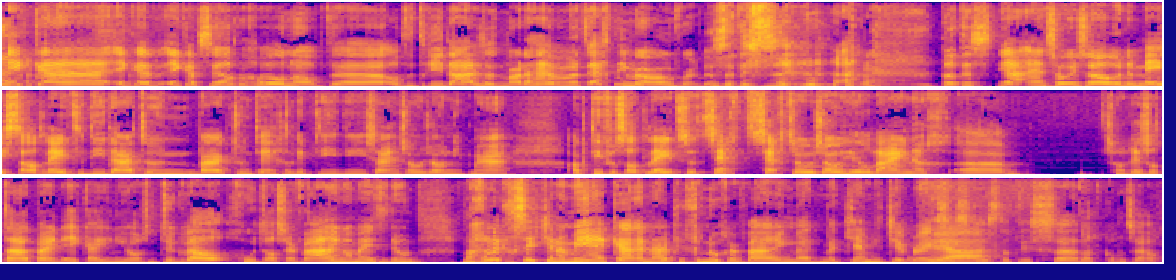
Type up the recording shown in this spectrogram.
Ik, eh, ik, heb, ik heb zilver gewonnen op de, op de 3000, maar daar hebben we het echt niet meer over. Dus het is, dat is, ja, en sowieso de meeste atleten die daar toen, waar ik toen tegen liep, die, die zijn sowieso niet meer actief als atleet. Dus het zegt, zegt sowieso heel weinig. Ehm, Zo'n resultaat bij een EK junior is natuurlijk wel goed als ervaring om mee te doen. Maar gelukkig zit je in Amerika en daar heb je genoeg ervaring met, met championship races. Ja. Dus dat, is, eh, dat komt wel.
